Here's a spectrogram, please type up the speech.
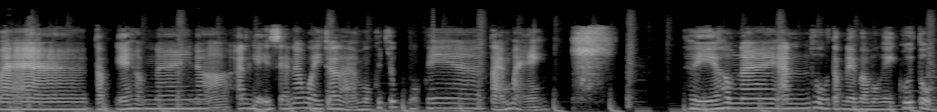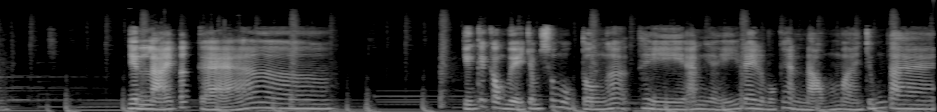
Và tập ngày hôm nay nó anh nghĩ sẽ nó quay trở lại một cái chút một cái ờ, tản mạng. Thì hôm nay anh thu tập này vào một ngày cuối tuần. Nhìn lại tất cả ờ, những cái công việc trong suốt một tuần á, thì anh nghĩ đây là một cái hành động mà chúng ta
